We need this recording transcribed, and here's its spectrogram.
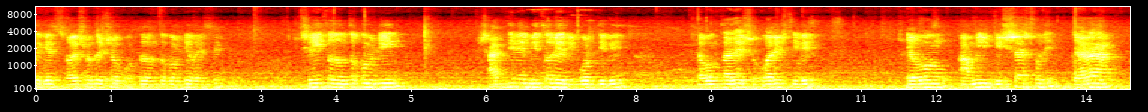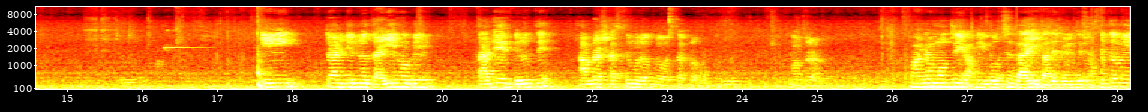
থেকে ছয় সদস্য তদন্ত কমিটি হয়েছে। সেই তদন্ত কমিটি সাত দিনের ভিতরে রিপোর্ট দিবে এবং তাদের সুপারিশ দিবে। এবং আমি বিশ্বাস করি যারা এইটার জন্য দায়ী হবে তাদের বিরুদ্ধে আমরা শাস্তিমূলক ব্যবস্থা গ্রহণ করব। মন্ত্রণালয়। মাননীয় মন্ত্রী আপনি বলছেন দায়ী তাদের বিরুদ্ধে মাধ্যমে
